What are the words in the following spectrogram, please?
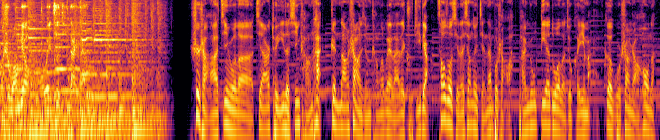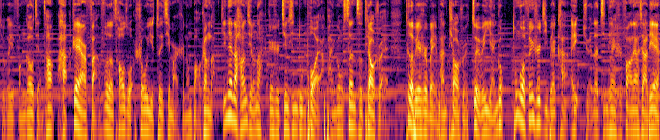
我是王彪，我为自己代言。市场啊，进入了进而退一的新常态，震荡上行成了未来的主基调，操作起来相对简单不少啊。盘中跌多了就可以买，个股上涨后呢，就可以逢高减仓啊。这样反复的操作，收益最起码是能保证的。今天的行情呢，真是惊心动魄呀！盘中三次跳水，特别是尾盘跳水最为严重。通过分时级别看，哎，觉得今天是放量下跌呀。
